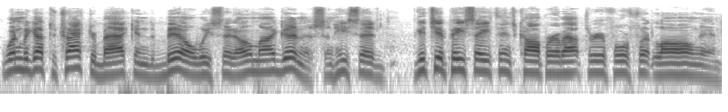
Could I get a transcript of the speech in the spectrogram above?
When we got the tractor back in the bill, we said, oh my goodness. And he said, get you a piece of eighth inch copper about three or four foot long and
